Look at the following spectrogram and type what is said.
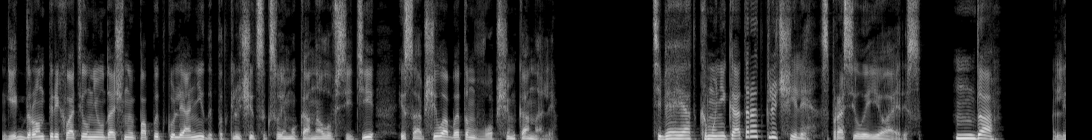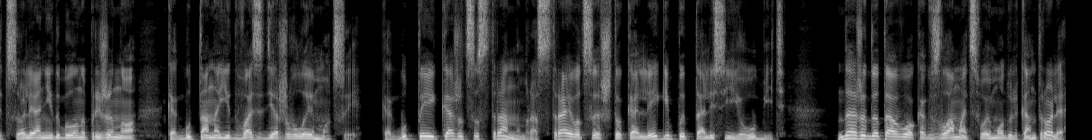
Гигдрон перехватил неудачную попытку Леониды подключиться к своему каналу в сети и сообщил об этом в общем канале. «Тебя и от коммуникатора отключили?» — спросила ее Айрис. «Да». Лицо Леониды было напряжено, как будто она едва сдерживала эмоции. Как будто ей кажется странным расстраиваться, что коллеги пытались ее убить. Даже до того, как взломать свой модуль контроля,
